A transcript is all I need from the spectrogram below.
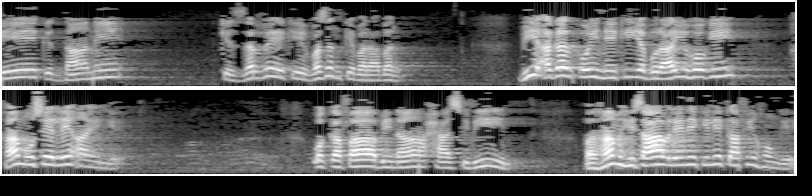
ایک دانے کے ذرے کے وزن کے برابر بھی اگر کوئی نیکی یا برائی ہوگی، ہم اسے لے آئیں گے۔ وہ کفا بنا حاسبین اور ہم حساب لینے کے لیے کافی ہوں گے۔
